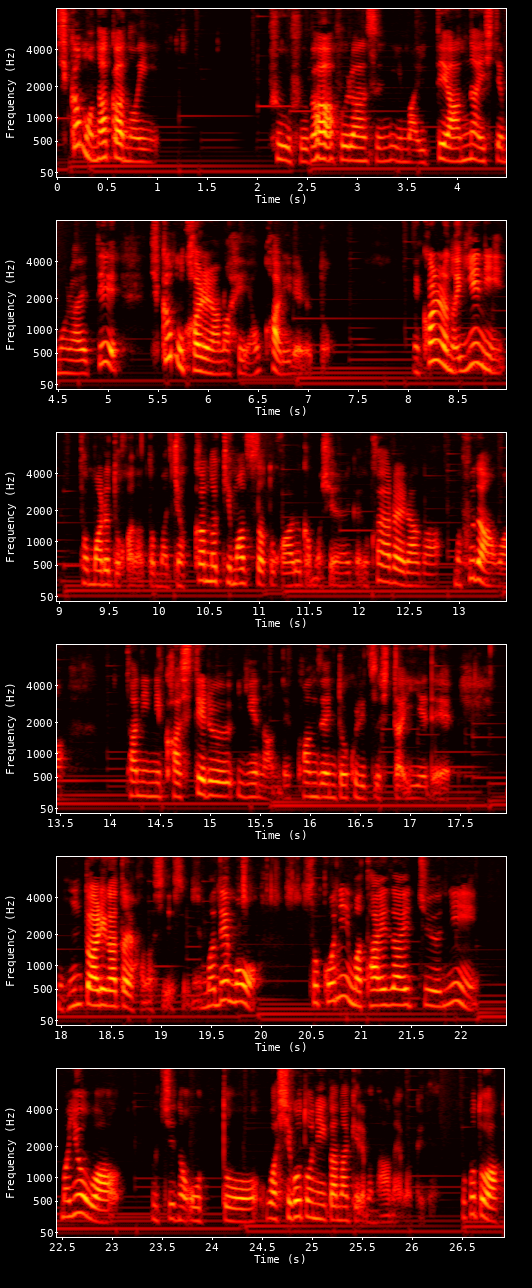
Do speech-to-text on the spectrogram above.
しかも仲のいい夫婦がフランスに今行って案内してもらえて、しかも彼らの部屋を借りれると。彼らの家に泊まるとかだと、まあ、若干の気まずさとかあるかもしれないけど、彼らが、まあ、普段は他人に貸してる家なんで完全に独立した家で本当ありがたい話ですよね。まあ、でもそこにま滞在中に、ま、要はうちの夫は仕事に行かなければならないわけです。ということは、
